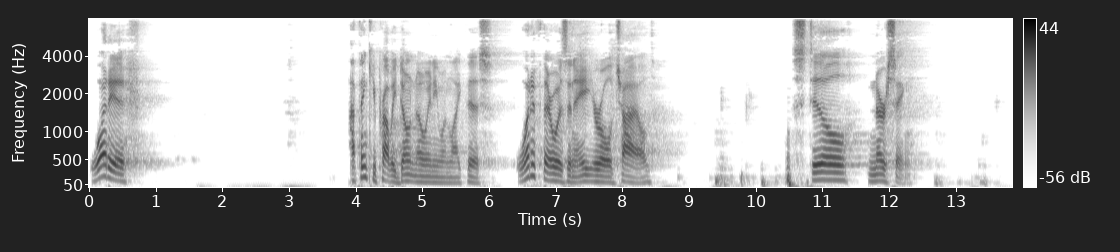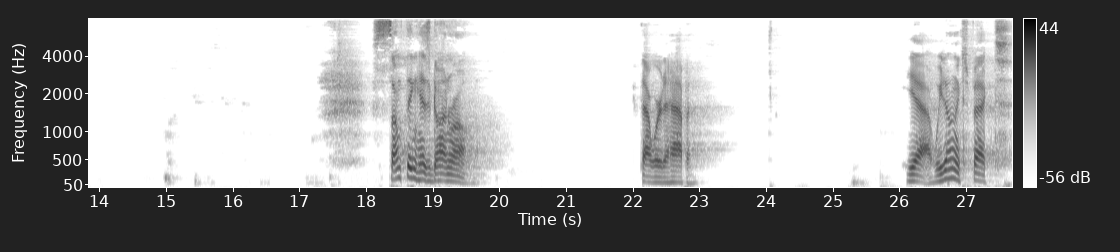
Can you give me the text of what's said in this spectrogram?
what if, I think you probably don't know anyone like this. What if there was an eight year old child still nursing? Something has gone wrong if that were to happen. Yeah, we don't expect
